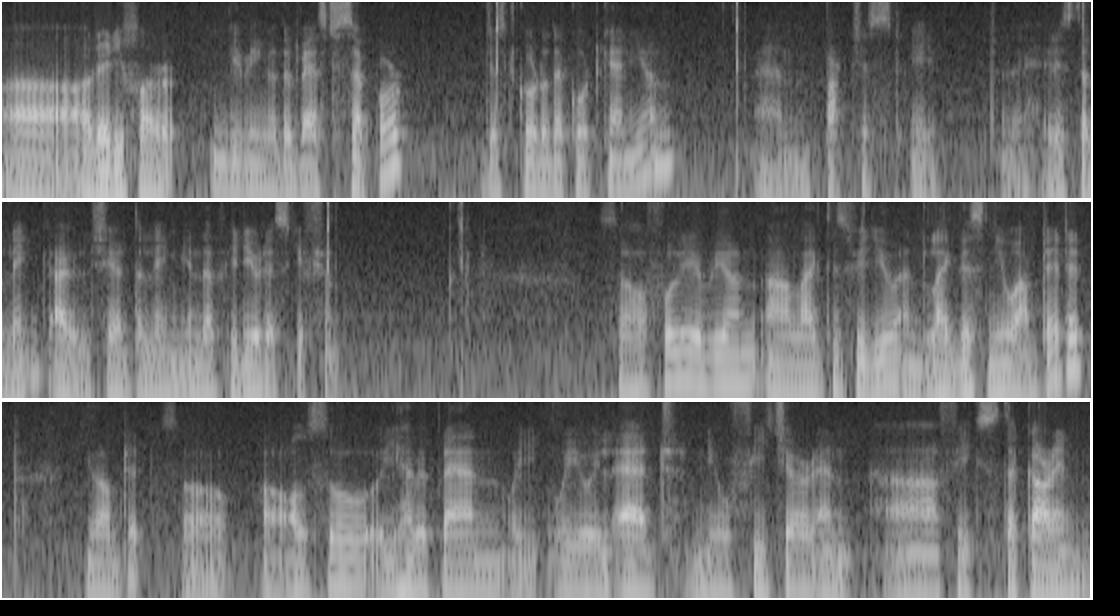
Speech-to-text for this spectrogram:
uh ready for giving you the best support. Just go to the CodeCanyon and purchase it. Here is the link. I will share the link in the video description so hopefully everyone uh, like this video and like this new updated new update. So uh, also we have a plan. We, we will add new feature and uh, fix the current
